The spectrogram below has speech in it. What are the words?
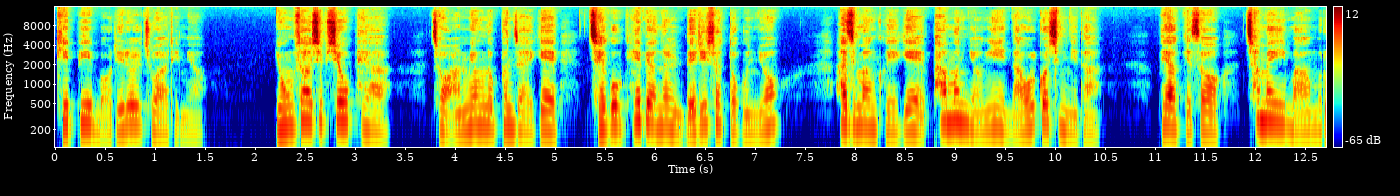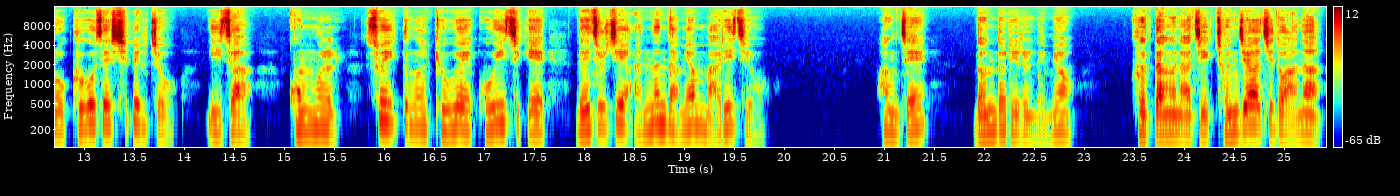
깊이 머리를 조아리며 용서하십시오, 폐하. 저 악명 높은 자에게 제국 해변을 내리셨더군요. 하지만 그에게 파문령이 나올 것입니다. 폐하께서 참회의 마음으로 그곳에 11조, 이자, 곡물, 수익 등을 교회 고위직에 내주지 않는다면 말이지요. 황제, 넌더리를 내며 그 땅은 아직 존재하지도 않아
